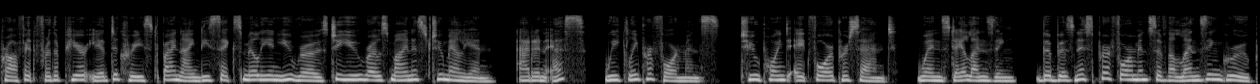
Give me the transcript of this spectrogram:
Profit for the period decreased by 96 million euros to euros minus 2 million. AT&S, weekly performance, 2.84%. Wednesday Lenzing, the business performance of the Lenzing Group,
